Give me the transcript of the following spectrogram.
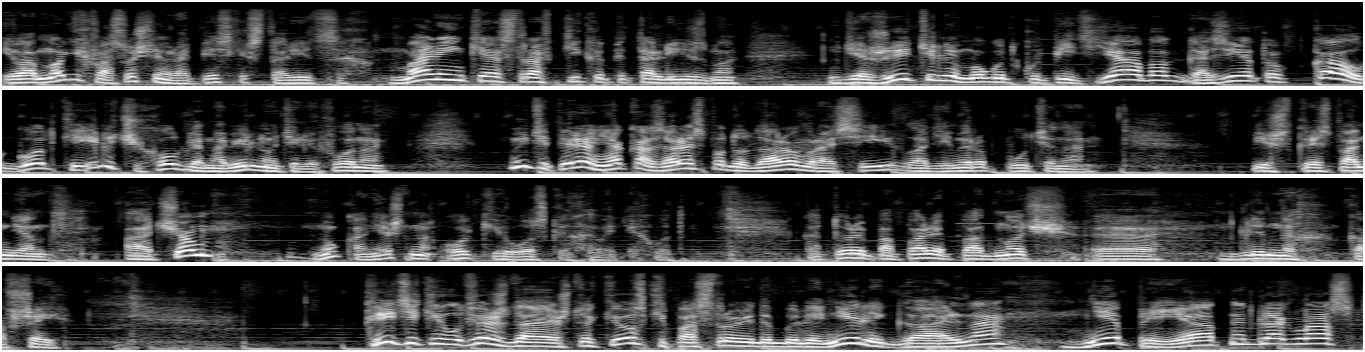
и во многих восточноевропейских столицах. Маленькие островки капитализма, где жители могут купить яблок, газету, колготки или чехол для мобильного телефона. Ну и теперь они оказались под ударом в России Владимира Путина. Пишет корреспондент. А о чем? Ну, конечно, о киосках этих вот, которые попали под ночь э, длинных ковшей. Критики утверждают, что киоски построены были нелегально, неприятны для глаз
